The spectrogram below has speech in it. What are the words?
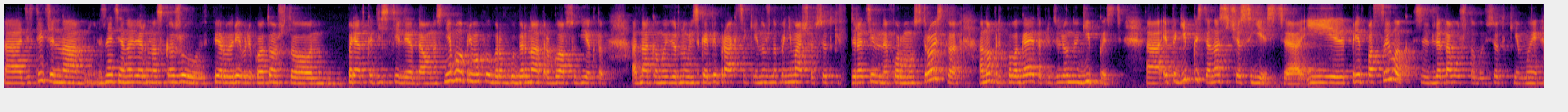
А, действительно, знаете, я, наверное, скажу в первую реплику о том, что ну, порядка 10 лет, да, у нас не было прямых выборов губернаторов, глав субъектов, однако мы вернулись к этой практике, и нужно понимать, что все-таки федеративная форма устройства, оно предполагает определенную гибкость. А, эта гибкость, она сейчас есть. И предпосылок для того, чтобы все-таки мы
